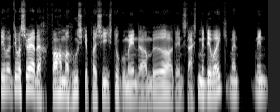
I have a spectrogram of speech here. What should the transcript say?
det, var, det var svært for ham at huske præcis dokumenter og møder og den slags, men det var ikke, man, men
